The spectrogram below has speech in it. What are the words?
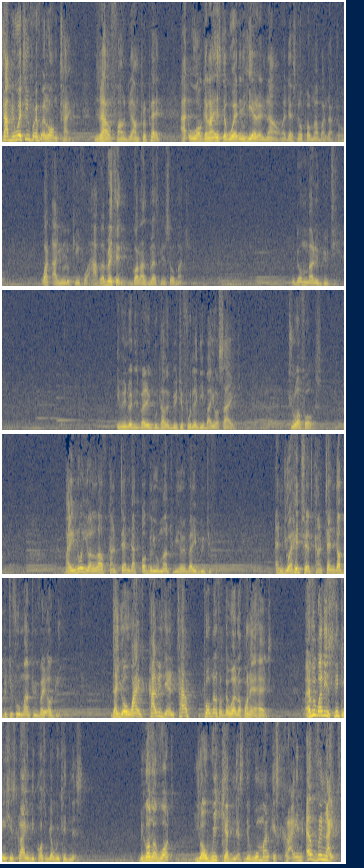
I've been waiting for it for a long time. Today I've found you. I'm prepared. Will organize the wedding here and now. There's no problem about that at all. What are you looking for? I have everything. God has blessed me so much. You don't marry beauty. Even though it's very good to have a beautiful lady by your side. True or false? But you know your love can turn that ugly woman to be very, very beautiful. And your hatred can turn that beautiful man to be very ugly. That your wife carries the entire problems of the world upon her head. Everybody is sleeping, she's crying because of your wickedness. Because of what? Your wickedness. The woman is crying every night.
